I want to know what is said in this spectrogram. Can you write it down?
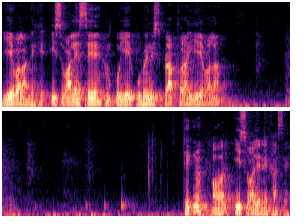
ये वाला देखिए, इस वाले से हमको ये उभयनिष्ठ प्राप्त हो रहा है, ये वाला। ठीक ना? और इस वाले रेखा से,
